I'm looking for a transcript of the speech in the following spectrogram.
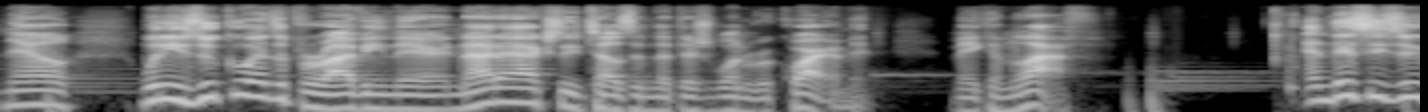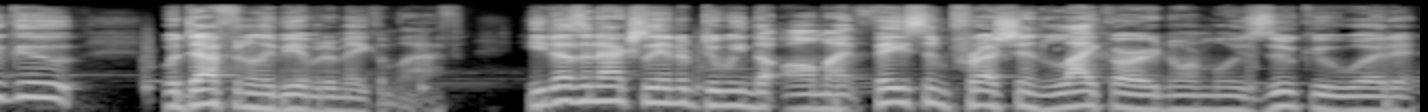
Now, when Izuku ends up arriving there, Nada actually tells him that there's one requirement, make him laugh. And this Izuku would definitely be able to make him laugh. He doesn't actually end up doing the All Might face impression like our normal Izuku would,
